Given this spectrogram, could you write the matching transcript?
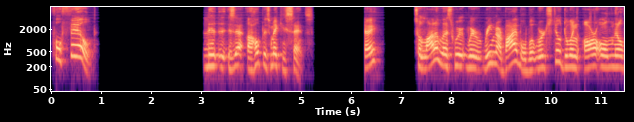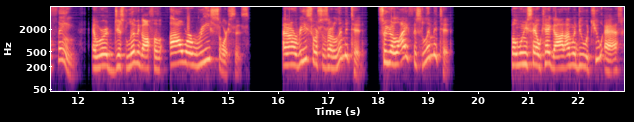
fulfilled. Is that, I hope it's making sense. Okay? So a lot of us, we're, we're reading our Bible, but we're still doing our own little thing. And we're just living off of our resources. And our resources are limited. So your life is limited. But when you say, okay, God, I'm going to do what you ask,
